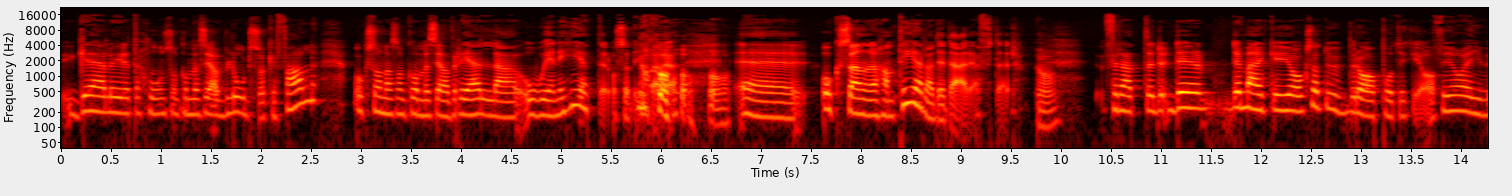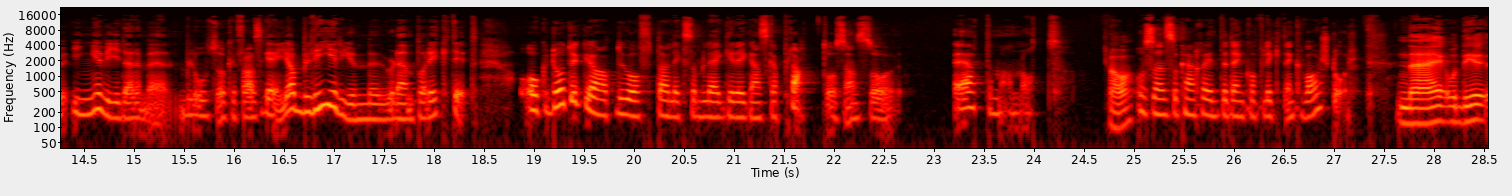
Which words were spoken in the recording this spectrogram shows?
gräl och irritation som kommer sig av blodsockerfall och sådana som kommer sig av reella oenigheter och så vidare. Ja. Eh, och sen hantera det därefter. Ja. För att det, det, det märker jag också att du är bra på tycker jag. För jag är ju inget vidare med blodsockerfallsgrejen. Jag blir ju mulen på riktigt. Och då tycker jag att du ofta liksom lägger dig ganska platt och sen så äter man något. ja. Och sen så kanske inte den konflikten kvarstår. Nej, och det,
